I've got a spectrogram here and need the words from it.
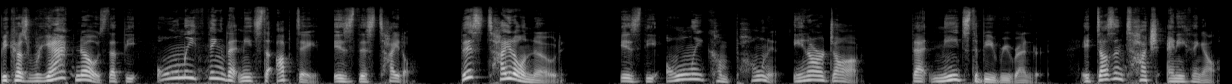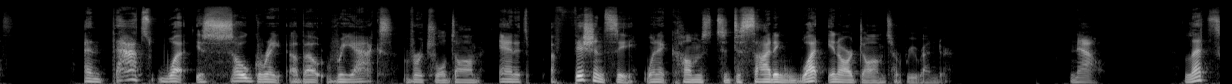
Because React knows that the only thing that needs to update is this title. This title node is the only component in our DOM that needs to be re rendered. It doesn't touch anything else. And that's what is so great about React's virtual DOM and its efficiency when it comes to deciding what in our DOM to re render. Now, let's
